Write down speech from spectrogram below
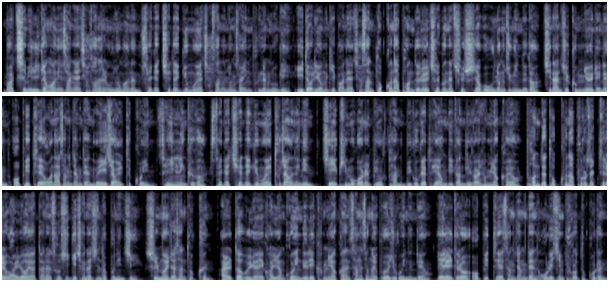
마침 1경원 이상의 자산을 운용하는 세계 최대 규모의 자산 운용사인 블랙록이 이더리움 기반의 자산 토크나 펀드를 최근에 출시하고 운영 중인데다 지난주 금요일에는 업비트에 원화 상장된 메이저 알트코인 세인링크가 세계 최대 규모의 투자은행인 JP모건을 비롯한 미국의 대형 기관들과 협력하여 펀드 토크나 프로젝트를 완료하였다는 소식이 전해진 덕분인지 실물 자산 토큰 RWA 관련 코인들이 강력한 상승을 보여주고 있는데요. 예를 들어 업비트에 상장된 오리진 프로토콜은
